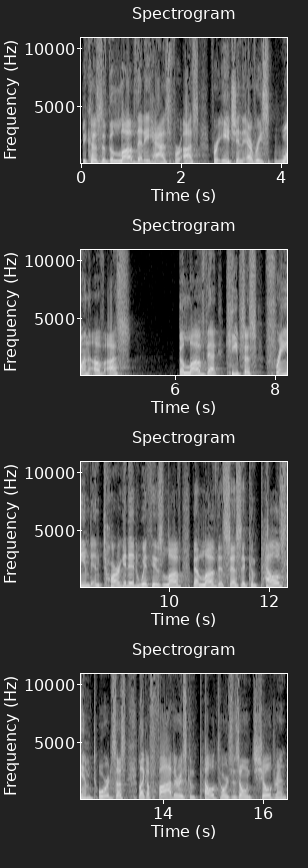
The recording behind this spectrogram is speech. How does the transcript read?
Because of the love that he has for us, for each and every one of us, the love that keeps us framed and targeted with his love, that love that says that compels him towards us, like a father is compelled towards his own children,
